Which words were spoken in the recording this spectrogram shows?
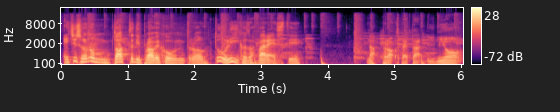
E ci sono un tot di prove contro. Tu lì cosa faresti? No, però aspetta, il mio.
